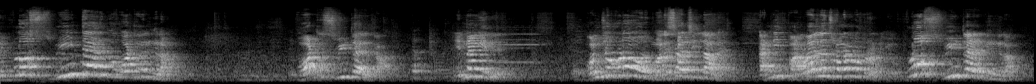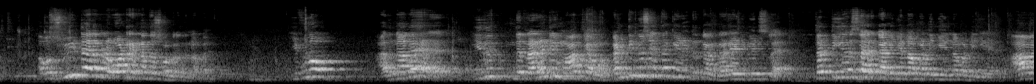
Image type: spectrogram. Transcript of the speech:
எவ்வளவு ஸ்வீட்டா இருக்கு வாட்டருங்கிறான் வாட்டர் ஸ்வீட்டா இருக்கா என்னங்க இது? கொஞ்சம் கூட ஒரு மனசாட்சி இல்லாம. தண்ணி பரவாயில்லன்னு சொல்றாங்க எவ்வளவு ஸ்வீட்டா இருக்குங்கிறான். அப்ப ஸ்வீட்டா இருக்கிற வாட்டர் என்னதான் சொல்றது நம்ம? இவ்வளோ அதனால இது இந்த நரேட்டிவ் மாத்தி அவங்க கண்டினியூஸா தான் கேட்டுட்டு இருக்காங்க நிறைய டிபேட்ஸ்ல தேர்ட்டி இயர்ஸா இருக்கா நீங்க என்ன பண்ணீங்க? என்ன பண்ணீங்க? ஆமா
